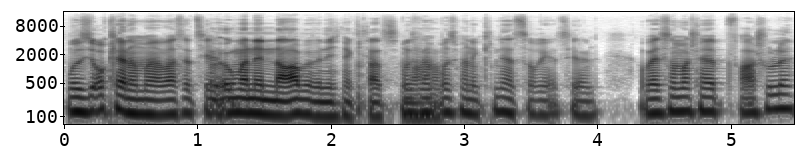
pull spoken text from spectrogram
Muss ich auch gleich nochmal was Ich erzählen. irgendwann eine Narbe, wenn ich eine Klatze muss, ich muss ich mal eine Kinderstory erzählen. Aber jetzt nochmal schnell Fahrschule.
